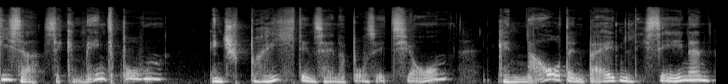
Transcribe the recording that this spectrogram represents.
dieser Segmentbogen entspricht in seiner Position genau den beiden Lisenen,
